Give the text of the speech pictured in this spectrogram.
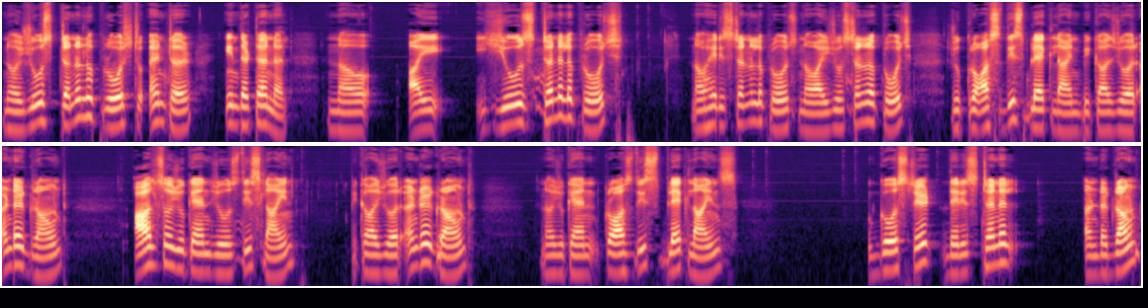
Now use tunnel approach to enter in the tunnel. Now I use tunnel approach. Now here is tunnel approach. Now I use tunnel approach. You cross this black line because you are underground. Also you can use this line because you are underground. Now you can cross these black lines go straight there is tunnel underground.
